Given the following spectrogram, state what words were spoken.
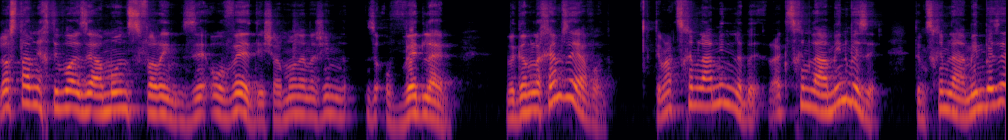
לא סתם נכתבו על זה המון ספרים, זה עובד, יש המון אנשים, זה עובד להם. וגם לכם זה יעבוד. אתם רק צריכים להאמין, רק צריכים להאמין בזה. אתם צריכים להאמין בזה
